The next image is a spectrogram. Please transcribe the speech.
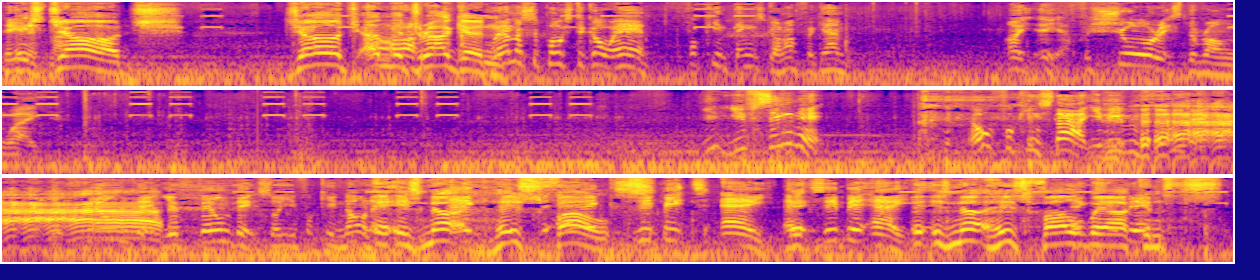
It's man. George. George and the Oh, Dragon. Where am I supposed to go in? Fucking thing's gone off again. Oh, yeah, for sure it's the wrong way. You, you've seen it. Don't fucking start. You've even filmed it. You've filmed it. You've filmed it, so you fucking know it. It is not his fault. Exhibit A. Exhibit A. It is not his fault we are Exhibit-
